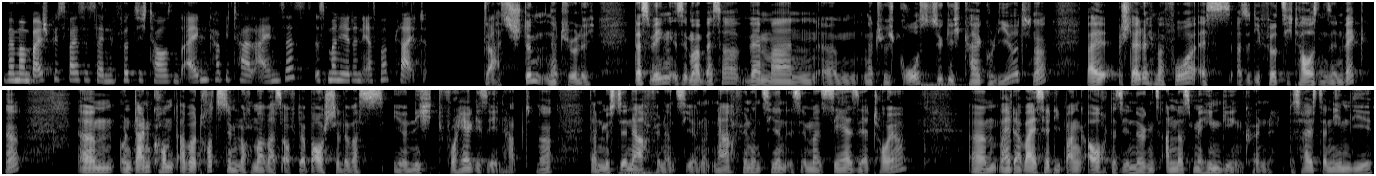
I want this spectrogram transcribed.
Wenn man beispielsweise seine 40.000 Eigenkapital einsetzt, ist man ja dann erstmal pleite. Das stimmt natürlich. Deswegen ist immer besser, wenn man ähm, natürlich großzügig kalkuliert, ne? weil stellt euch mal vor, es, also die 40.000 sind weg, ne? Ähm, und dann kommt aber trotzdem nochmal was auf der Baustelle, was ihr nicht vorhergesehen habt. Ne? Dann müsst ihr nachfinanzieren. Und nachfinanzieren ist immer sehr, sehr teuer, ähm, weil da weiß ja die Bank auch, dass ihr nirgends anders mehr hingehen könnt. Das heißt, da nehmen die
